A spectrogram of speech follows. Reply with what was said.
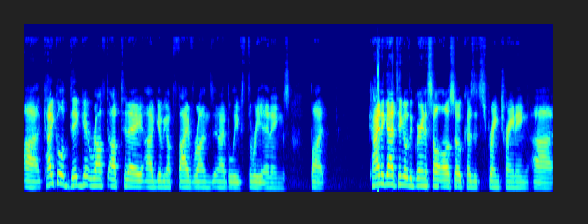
Uh, Keuchel did get roughed up today, uh, giving up five runs in, I believe, three innings. But kind of got to take it with a grain of salt also because it's spring training. Uh,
